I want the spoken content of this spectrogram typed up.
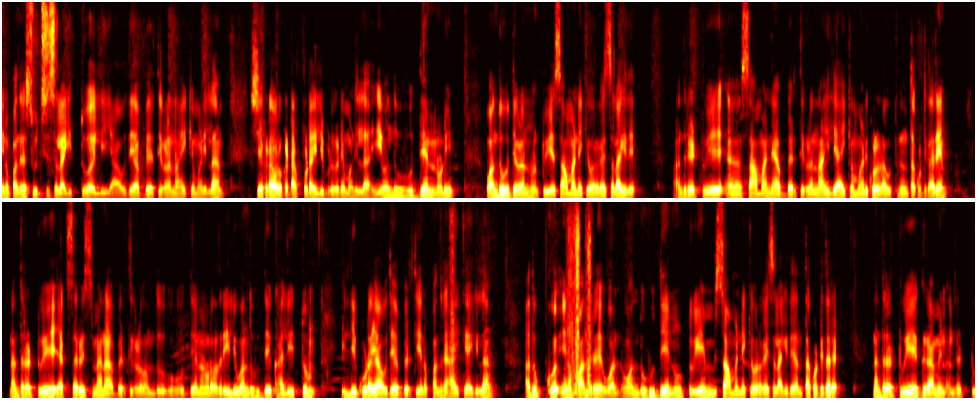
ಏನಪ್ಪ ಅಂದರೆ ಸೂಚಿಸಲಾಗಿತ್ತು. ಅಲ್ಲಿ ಯಾವುದೇ ಅಭ್ಯರ್ಥಿಗಳನ್ನು ಆಯ್ಕೆ ಮಾಡಿಲ್ಲ. ಶೇಕಡಾವಾರು ಕಟ್ ಆಫ್ ಕೂಡ ಇಲ್ಲಿ ಬಿಡುಗಡೆ ಮಾಡಿಲ್ಲ. ಈ ಒಂದು ಹುದ್ದೆಯನ್ನು ನೋಡಿ, ಒಂದು ಹುದ್ದೆಗಳನ್ನು ಟು ಎ ಸಾಮಾನ್ಯಕ್ಕೆ ವರ್ಗಾಯಿಸಲಾಗಿದೆ. ಅಂದರೆ ಟು ಎ ಸಾಮಾನ್ಯ ಅಭ್ಯರ್ಥಿಗಳನ್ನು ಇಲ್ಲಿ ಆಯ್ಕೆ ಮಾಡಿಕೊಳ್ಳಲಾಗುತ್ತದೆ ಅಂತ ಕೊಟ್ಟಿದ್ದಾರೆ. ನಂತರ two A ex service man ಅಭ್ಯರ್ಥಿಗಳ ಒಂದು ಹುದ್ದೆಯನ್ನು ನೋಡೋದಾದರೆ ಇಲ್ಲಿ ಒಂದು ಹುದ್ದೆ ಖಾಲಿ ಇತ್ತು. ಇಲ್ಲಿ ಕೂಡ ಯಾವುದೇ ಅಭ್ಯರ್ಥಿ ಏನಪ್ಪ ಅಂದರೆ ಆಯ್ಕೆಯಾಗಿಲ್ಲ ಅದಕ್ಕೂ ಏನಪ್ಪ ಅಂದರೆ ಒಂದು ಹುದ್ದೆಯನ್ನು ಟು ಎ ಸಾಮಾನ್ಯಕ್ಕೆ ವರ್ಗಾಯಿಸಲಾಗಿದೆ ಅಂತ ಕೊಟ್ಟಿದ್ದಾರೆ. ನಂತರ ಟು ಎ ಗ್ರಾಮೀಣ್ ಅಂದರೆ ಟು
